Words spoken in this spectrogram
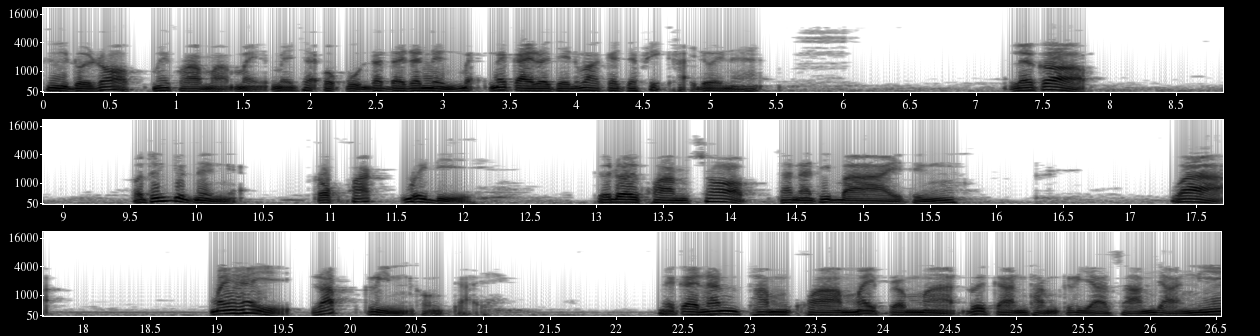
คือโดยรอบไม่ความว่าไม่ไม่ใช่อบอุ่นด้านใดด้านหนึ่งแม่ไก่เราเห็นว่าแกจะพลิกไข่ด้วยนะฮะแล้วก็พอถึงจุดหนึ่งเนี่ยก็ควักด้วยดี คือโดยความชอบท่านอธิบายถึงว่าไม่ให้รับกลิ่นของไก่แม่ไก่นั้นทำความไม่ประมาทด้วยการทำกริยาสามอย่างนี้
